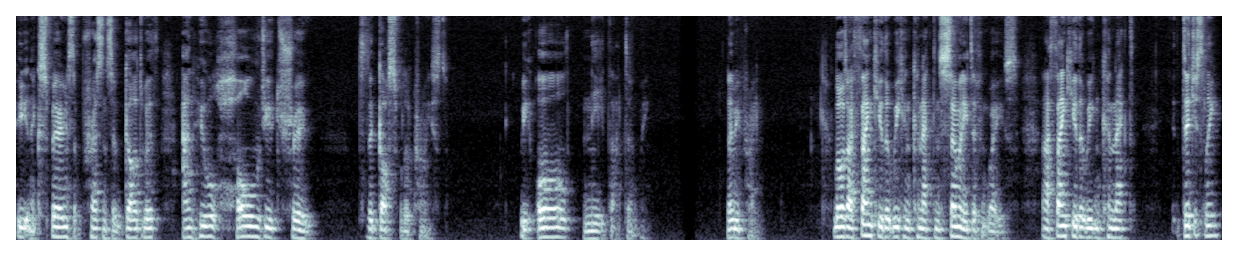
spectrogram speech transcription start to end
who you can experience the presence of God with, and who will hold you true to the gospel of Christ. We all need that, don't we? Let me pray. Lord, I thank you that we can connect in so many different ways. And I thank you that we can connect digitally.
